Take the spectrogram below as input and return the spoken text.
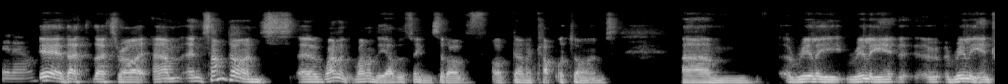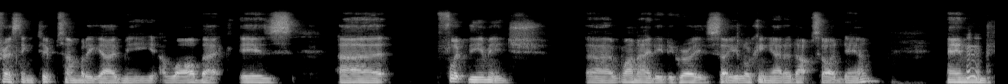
You know. Yeah, that that's right. Um, and sometimes uh, one of one of the other things that I've I've done a couple of times, um, a really really a really interesting tip somebody gave me a while back is uh, flip the image uh, 180 degrees, so you're looking at it upside down, and hmm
